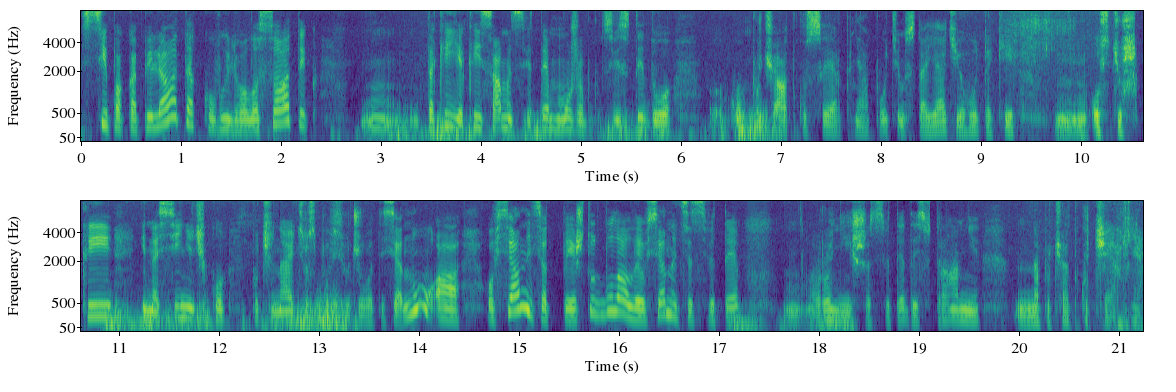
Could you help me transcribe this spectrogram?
Стіпа капілята, ковиль волосатик, такий, який саме цвіте, може цвісти до е, початку серпня, а потім стоять його такі м, остюжки і насіннячко починають розповсюджуватися. Ну, а овсяниця теж тут була, але овсяниця цвіте раніше, цвіте десь в травні, на початку червня.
